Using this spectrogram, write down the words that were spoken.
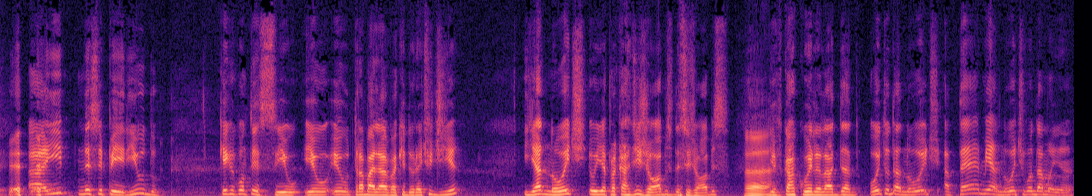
Aí, nesse período, o que, que aconteceu? Eu, eu trabalhava aqui durante o dia. E à noite eu ia pra casa de Jobs, desse Jobs. É. E eu ficava com ele lá das 8 da noite até meia-noite, uma da manhã.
